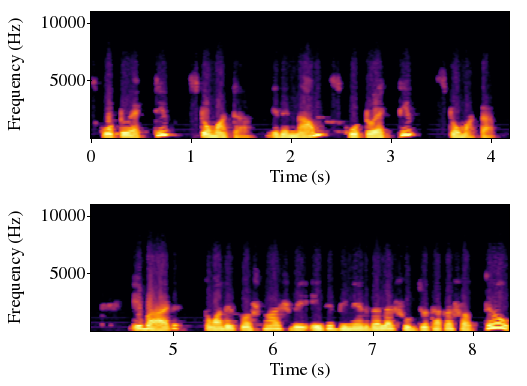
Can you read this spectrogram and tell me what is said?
স্কোটো অ্যাক্টিভ স্টোমাটা। এদের নাম স্কোটো অ্যাক্টিভ স্টোমাটা। এবার তোমাদের প্রশ্ন আসবে, এই যে দিনের বেলা সূর্য থাকা সত্ত্বেও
